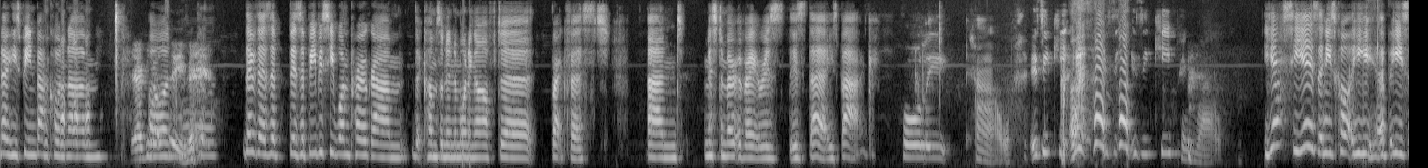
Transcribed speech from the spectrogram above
No, he's been back on. Um, Yeah, have you not on seen? No, there's a there's a BBC One program that comes on in the morning after breakfast, and Mr. Motivator is is there. He's back. Holy cow. Is he keep, is, he, is he keeping well? Yes, he is, and he's got he uh, he's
